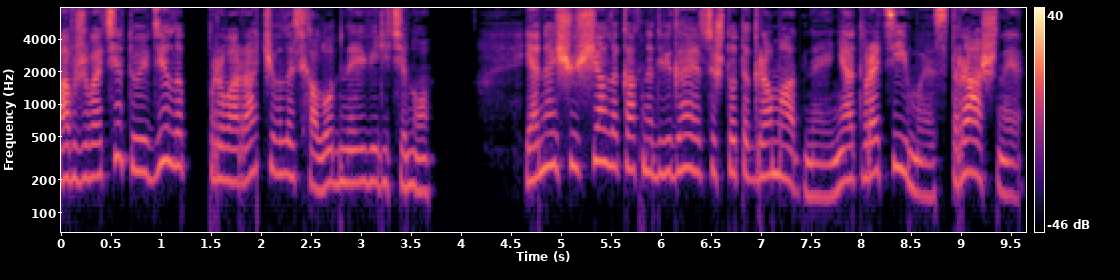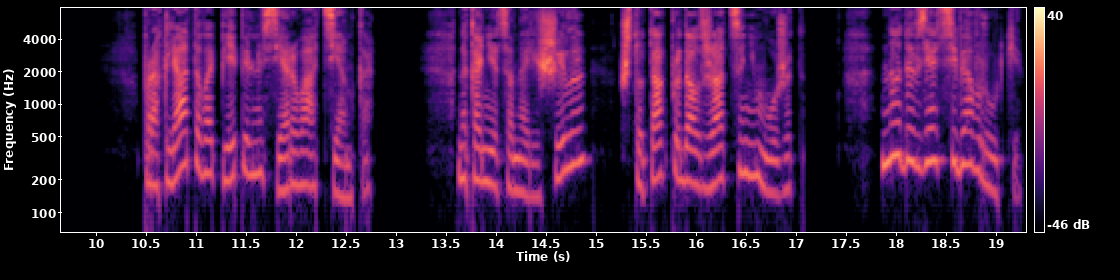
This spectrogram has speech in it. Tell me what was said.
а в животе то и дело проворачивалось холодное веретено. И она ощущала, как надвигается что-то громадное, неотвратимое, страшное, проклятого пепельно-серого оттенка. Наконец она решила, что так продолжаться не может. Надо взять себя в руки.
